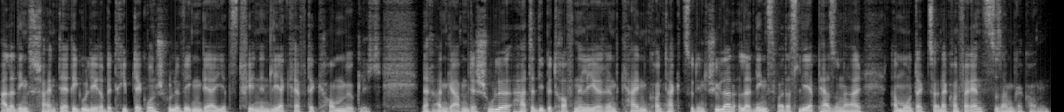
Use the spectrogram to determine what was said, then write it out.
Allerdings scheint der reguläre Betrieb der Grundschule wegen der jetzt fehlenden Lehrkräfte kaum möglich. Nach Angaben der Schule hatte die betroffene Lehrerin keinen Kontakt zu den Schülern. Allerdings war das Lehrpersonal am Montag zu einer Konferenz zusammengekommen.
